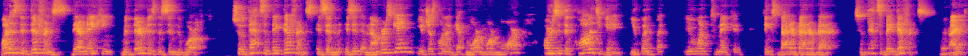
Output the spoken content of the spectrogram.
What is the difference they're making with their business in the world? So that's a big difference. Is it, is it a numbers game? You just want to get more and more and more? Or is it a quality game? You want, you want to make it, things better, better, better. So that's a big difference, right?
